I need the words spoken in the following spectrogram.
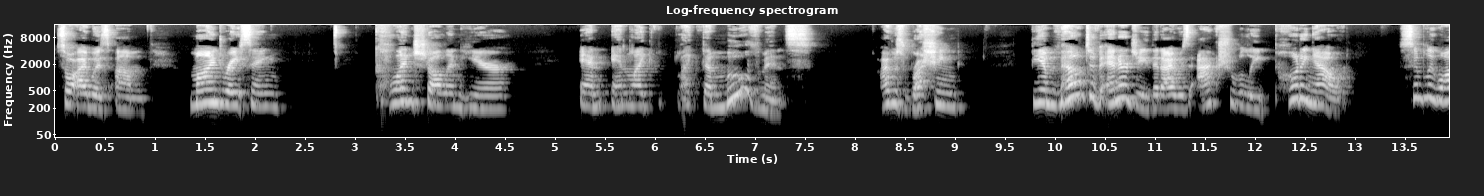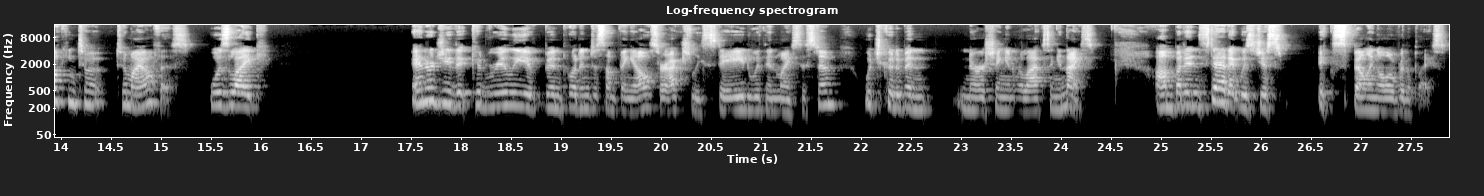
So I was um, mind racing, clenched all in here, and and like like the movements i was rushing. The amount of energy that i was actually putting out simply walking to, to my office was like energy that could really have been put into something else or actually stayed within my system which could have been nourishing and relaxing and nice. Um, but instead it was just expelling all over the place.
